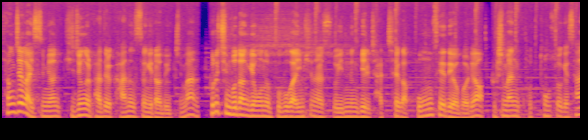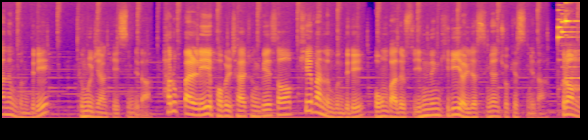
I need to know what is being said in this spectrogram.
형제가 있으면 기증을 받을 가능성이라도 있지만 그렇지 못한 경우는 부부가 임신할 수 있는 길 자체가 봉쇄되어 버려 극심한 고통 속에 사는 분들이 드물지 않게 있습니다. 하루빨리 법을 잘 정비해서 피해받는 분들이 보험받을 수 있는 길이 열렸으면 좋겠습니다. 그럼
